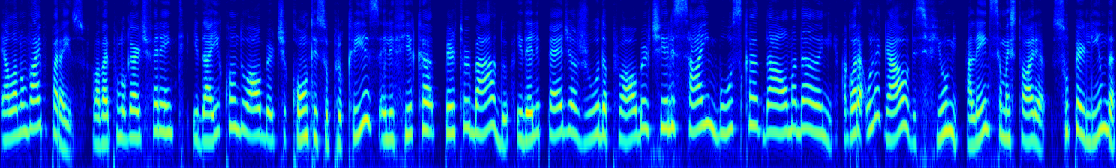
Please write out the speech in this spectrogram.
Ela não vai pro paraíso, ela vai para um lugar diferente. E daí quando o Albert conta isso pro Chris, ele fica perturbado e daí ele pede ajuda pro Albert e ele sai em busca da alma da Anne. Agora, o legal desse filme, além de ser uma história super linda,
